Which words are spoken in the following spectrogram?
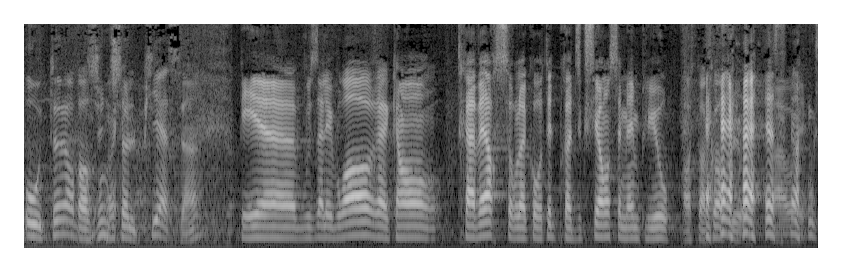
hauteur dans une Oui. seule pièce. Hein? Puis euh, vous allez voir, quand traverse sur le côté de production, c'est même plus haut. Ah, c'est encore plus haut. Ah, oui. Donc,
